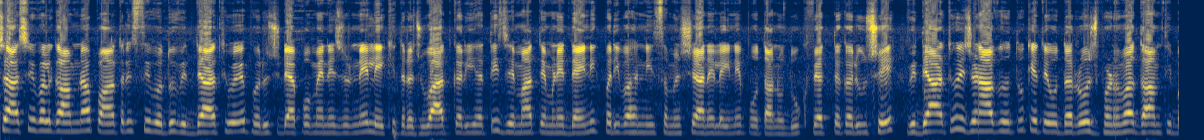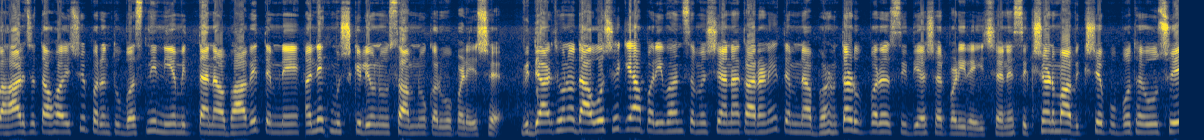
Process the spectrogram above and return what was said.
ચાસીવલ ગામના પાંત્રીસથી વધુ વિદ્યાર્થીઓએ ભરૂચ ડેપો મેનેજરને લેખિત રજૂઆત કરી હતી જેમાં તેમણે દૈનિક પરિવહનની સમસ્યાને લઈને પોતાનું દુઃખ વ્યક્ત કર્યું છે. વિદ્યાર્થીઓએ જણાવ્યું હતું કે તેઓ દરરોજ ભણવા ગામથી બહાર જતા હોય છે પરંતુ બસની નિયમિતતાના અભાવે તેમને અનેક મુશ્કેલીઓનો સામનો કરવો પડે છે. વિદ્યાર્થીઓનો દાવો છે કે આ પરિવહન સમસ્યાના કારણે તેમના ભણતર ઉપર સીધી અસર પડી રહી છે અને શિક્ષણમાં વિક્ષેપ ઊભો થયો છે.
